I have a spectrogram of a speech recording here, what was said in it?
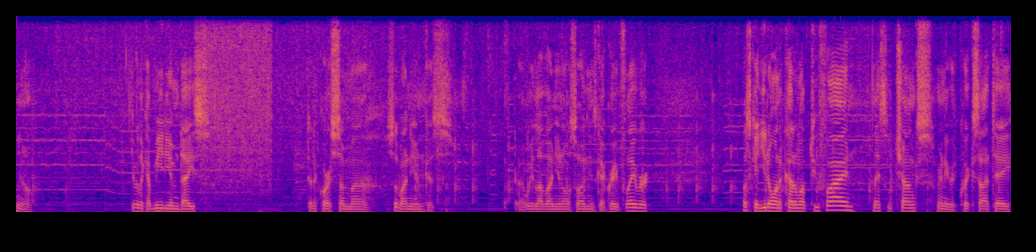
you know, give it like a medium dice. Then of course some uh, some onion because uh, we love onion also. Onion's got great flavor. Once again, you don't want to cut them up too fine. Nice little chunks. We're to give it a quick saute.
